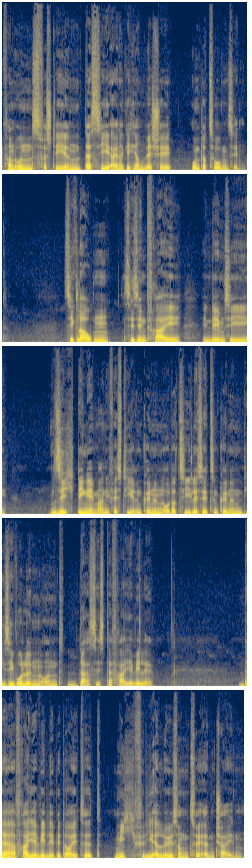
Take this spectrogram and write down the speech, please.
von uns verstehen, dass sie einer Gehirnwäsche unterzogen sind. Sie glauben, sie sind frei, indem sie sich Dinge manifestieren können oder Ziele setzen können, die sie wollen, und das ist der freie Wille. Der freie Wille bedeutet, mich für die Erlösung zu entscheiden,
